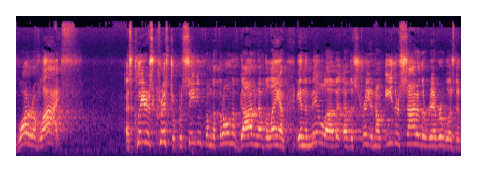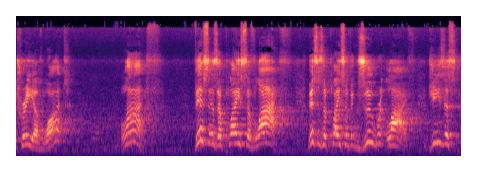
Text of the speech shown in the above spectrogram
Water of life as clear as crystal, proceeding from the throne of God and of the Lamb. In the middle of it, of the street, and on either side of the river was the tree of what? Life. This is a place of life. This is a place of exuberant life. Jesus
